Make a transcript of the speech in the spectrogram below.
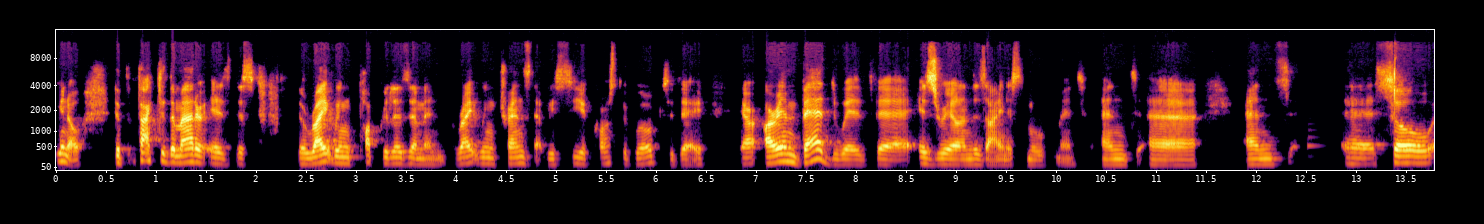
You know, the fact of the matter is this the right wing populism and right wing trends that we see across the globe today are, are in bed with uh, Israel and the Zionist movement. And, uh, and uh, so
